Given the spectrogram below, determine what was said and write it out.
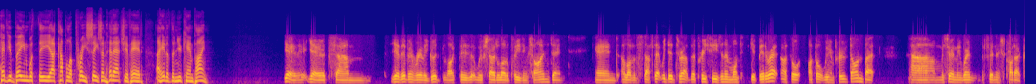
have you been with the uh, couple of pre-season you've had ahead of the new campaign? Yeah, yeah, it's um, yeah, they've been really good. Like we've showed a lot of pleasing signs, and and a lot of the stuff that we did throughout the preseason and wanted to get better at, I thought I thought we improved on, but um, we certainly weren't the finished product.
